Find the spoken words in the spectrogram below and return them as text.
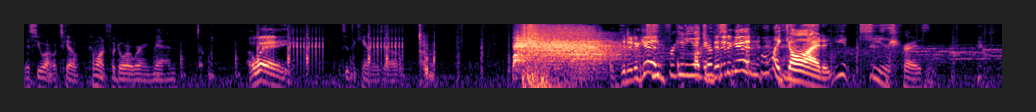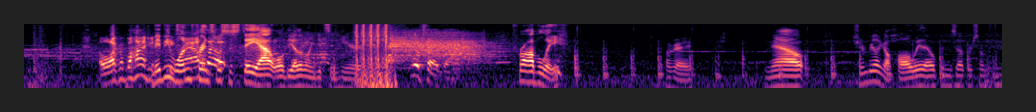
Yes, you are. Let's go. Come on, fedora wearing man. Away. Let's get the cameras out. I did it again. Keep forgetting I that jump did it again. Oh my god! You, Jesus Christ. I'm walking behind you. Maybe one ass out. friend's supposed to stay out while the other one gets in here. We'll try that. Probably. Okay. Now, shouldn't be like a hallway that opens up or something?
